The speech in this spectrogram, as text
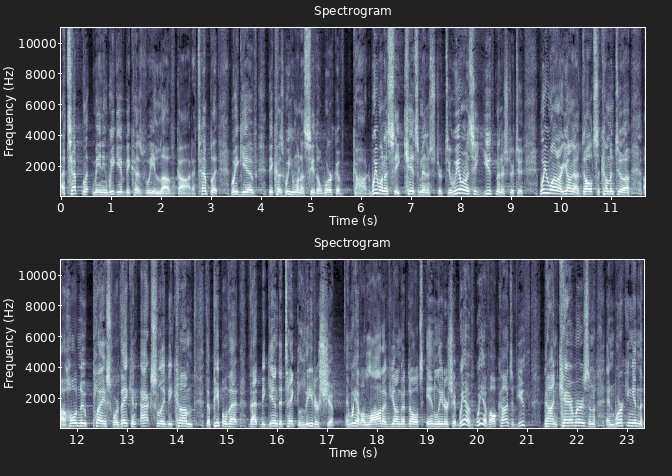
A template meaning we give because we love God. A template we give because we want to see the work of God. We want to see kids minister to. We want to see youth minister to. We want our young adults to come into a, a whole new place where they can actually become the people that, that begin to take leadership. And we have a lot of young adults in leadership. We have, we have all kinds of youth behind cameras and, and working in the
